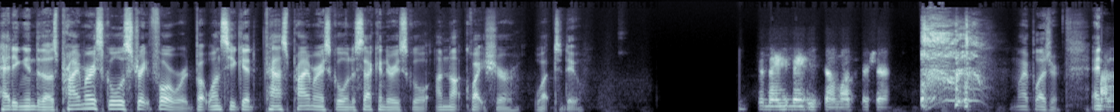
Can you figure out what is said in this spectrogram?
heading into those, primary school is straightforward. But once you get past primary school into secondary school, I'm not quite sure what to do. Thank, thank you so much for sure. My pleasure. And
